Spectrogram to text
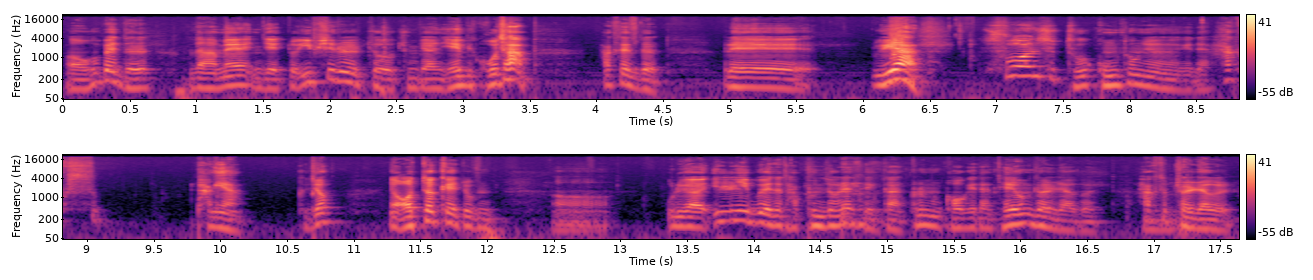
어, 후배들 그 다음에 이제 또 입시를 또 준비하는 예비 고3 학생들에 위한 수원수투 공통 영역에 대한 학습 방향 그죠? 어떻게 좀 어, 우리가 1, 2부에서 다 분석을 했으니까 그러면 거기에 대한 대응 전략을 학습 전략을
